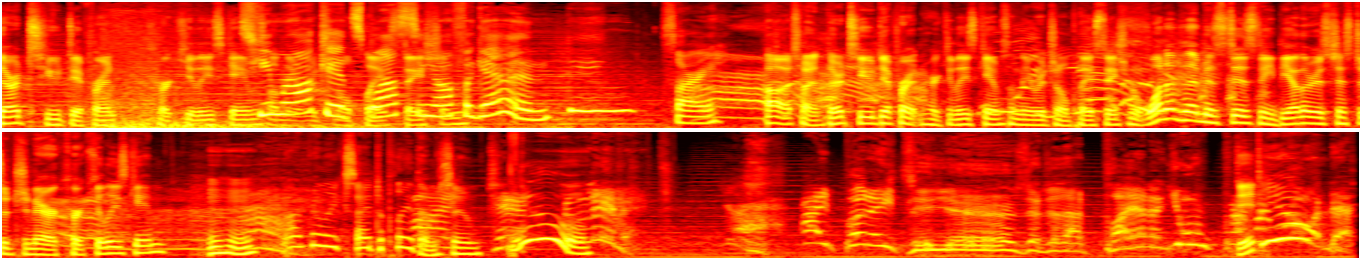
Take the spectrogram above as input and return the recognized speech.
There are two different Hercules games Team on the Rocket's blasting off again. Ding. Sorry. Oh, it's fine. There are two different Hercules games on the original PlayStation. One of them is Disney. The other is just a generic Hercules game. Mm-hmm. I'm really excited to play them soon. Ooh. Believe it. I put 18 years into that plan and you Did you? ruined it.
